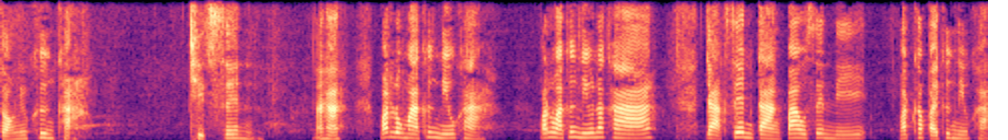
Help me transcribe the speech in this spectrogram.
สองนิ้วครึ่งค่ะ ขีดเส้นนะคะ วัดลงมาครึ่งนิ้วค่ะ วัดลงมาครึ่งนิ้วนะคะ จากเส้นกลางเป้าเส้นนี้ วัดเข้าไปครึ่งนิ้วค่ะ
